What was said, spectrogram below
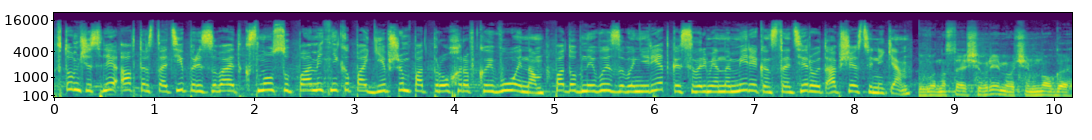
В том числе автор статьи призывает к сносу памятника погибшим под Прохоровкой воинам. Подобные вызовы не редкость в современном мире, констатируют общественники. В настоящее время очень много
